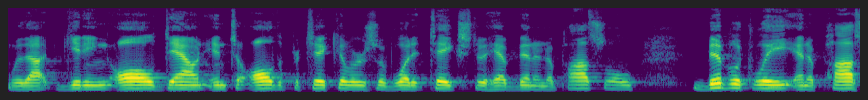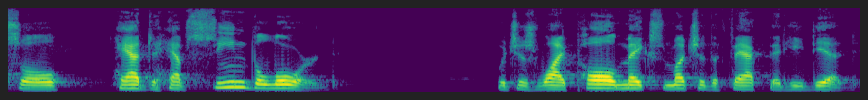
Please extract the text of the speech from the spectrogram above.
without getting all down into all the particulars of what it takes to have been an apostle. Biblically, an apostle had to have seen the Lord, which is why Paul makes much of the fact that he did.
